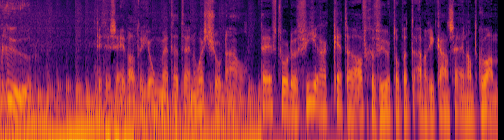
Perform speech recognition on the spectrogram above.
4 uur. Dit is Ewout de Jong met het NOS-journaal. Heeft worden vier raketten afgevuurd op het Amerikaanse eiland Guam.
